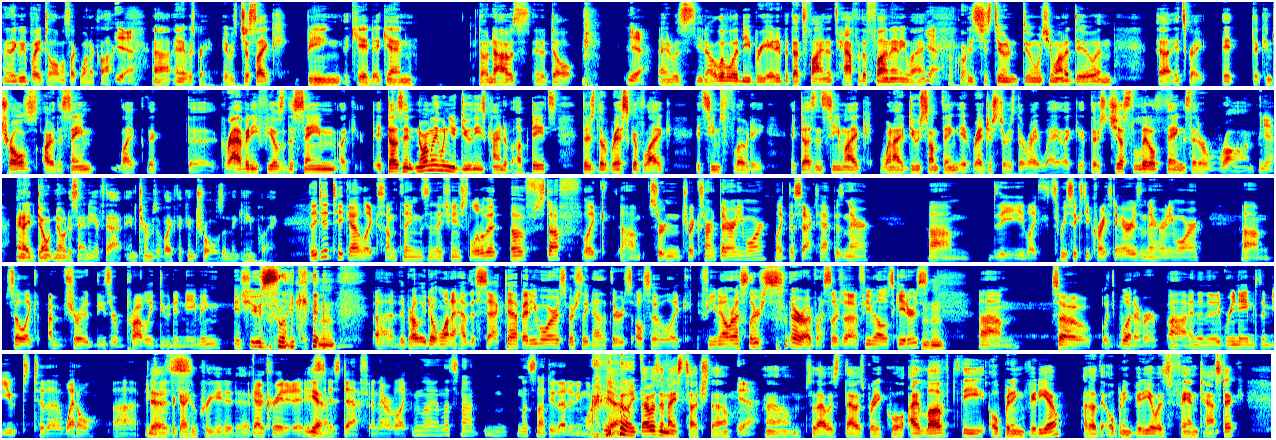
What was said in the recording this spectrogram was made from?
I think we played till almost like one o'clock, yeah, uh, and it was great. It was just like being a kid again, though now I was an adult yeah, and was you know a little inebriated, but that's fine. That's half of the fun anyway. yeah. Of course. It's just doing doing what you want to do, and uh, it's great. It the controls are the same. Like the the gravity feels the same. Like it doesn't normally when you do these kind of updates, there's the risk of like it seems floaty. It doesn't seem like when I do something, it registers the right way. Like it, there's just little things that are wrong, yeah. and I don't notice any of that in terms of like the controls and the gameplay. They did take out like some things and they changed a little bit of stuff. Like um, certain tricks aren't there anymore. Like the sack tap isn't there. Um, the like 360 Christ Air isn't there anymore. Um, so like I'm sure these are probably due to naming issues. like Mm. uh, they probably don't want to have the sack tap anymore, especially now that there's also like female wrestlers or uh, wrestlers, uh, female skaters. Mhm. Um, so whatever. Uh, and then they renamed the mute to the Weddle. Uh, Yeah, it's the guy who created it. the guy who created it is, Yeah. is deaf, and they were like, "Mm, "Let's not, let's not do that anymore." Yeah, like, that was a nice touch though. yeah, Um, so that was that was pretty cool. I loved the opening video. I thought the opening video was fantastic,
